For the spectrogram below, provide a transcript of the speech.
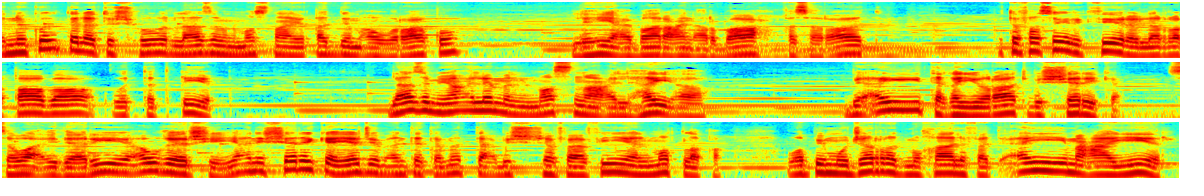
إنه كل ثلاثة شهور لازم المصنع يقدم أوراقه اللي هي عبارة عن أرباح وخسارات وتفاصيل كثيرة للرقابة والتدقيق. لازم يعلم المصنع الهيئة بأي تغيرات بالشركة سواء إدارية أو غير شيء. يعني الشركة يجب أن تتمتع بالشفافية المطلقة وبمجرد مخالفة أي معايير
